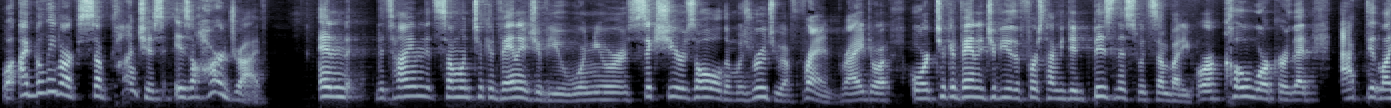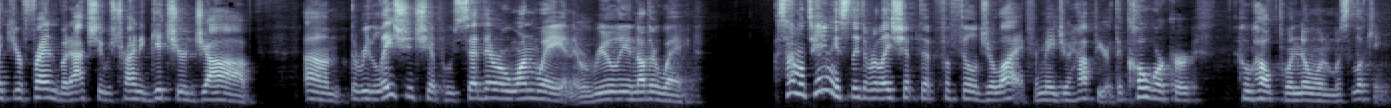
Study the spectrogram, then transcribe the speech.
Well, I believe our subconscious is a hard drive. And the time that someone took advantage of you when you were six years old and was rude to you, a friend, right? Or, or took advantage of you the first time you did business with somebody, or a coworker that acted like your friend, but actually was trying to get your job. Um, the relationship who said they were one way and they were really another way. Simultaneously, the relationship that fulfilled your life and made you happier. The coworker who helped when no one was looking.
